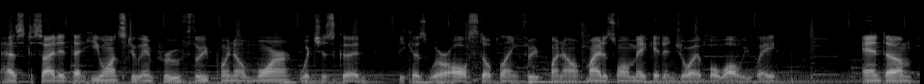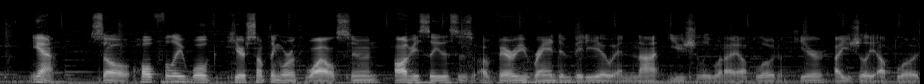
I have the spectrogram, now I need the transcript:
has decided that he wants to improve 3.0 more, which is good because we're all still playing 3.0. Might as well make it enjoyable while we wait. And um, yeah, so hopefully we'll hear something worthwhile soon. Obviously, this is a very random video and not usually what I upload here. I usually upload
